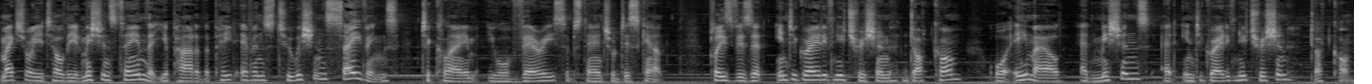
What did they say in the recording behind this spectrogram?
Make sure you tell the admissions team that you're part of the Pete Evans Tuition Savings to claim your very substantial discount. Please visit integrativenutrition.com or email admissions at integrativenutrition.com.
